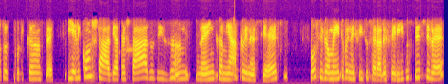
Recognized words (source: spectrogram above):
outro tipo de câncer, e ele constar de atestados e exames, né, encaminhar para o INSS, possivelmente o benefício será deferido se estiver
